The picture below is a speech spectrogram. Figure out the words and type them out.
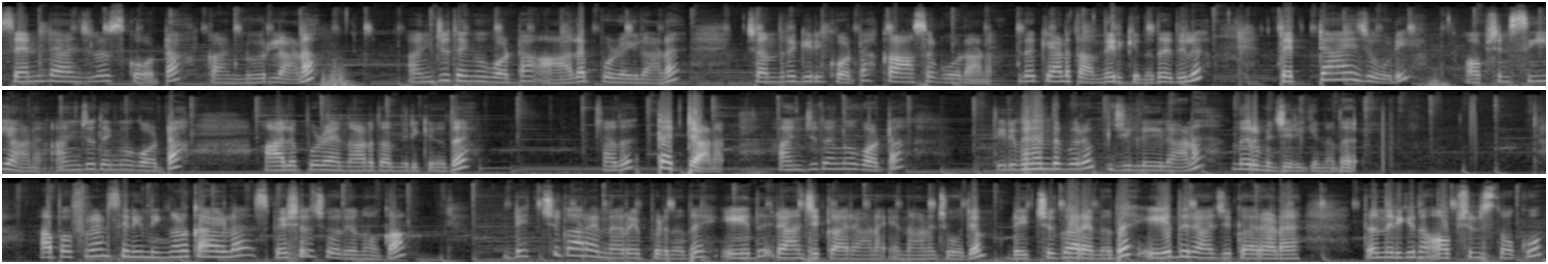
സെന്റ് ആഞ്ചലസ് കോട്ട കണ്ണൂരിലാണ്. അഞ്ചു തെങ്ങ് കോട്ട ആലപ്പുഴയിലാണ്. ചന്ദ്രഗിരി കോട്ട കാസർഗോഡാണ്. ഇതൊക്കെയാണ് തന്നിരിക്കുന്നത്. ഇതിൽ തെറ്റായ ജോഡി ഓപ്ഷൻ സി ആണ്. അഞ്ചു തെങ്ങ് കോട്ട ആലപ്പുഴ എന്നാണ് തന്നിരിക്കുന്നത്. അത് തെറ്റാണ്. അഞ്ചു തെങ്ങ് കോട്ട തിരുവനന്തപുരം ജില്ലയിലാണ് നിർമ്മിച്ചിരിക്കുന്നത്. അപ്പോൾ ഫ്രണ്ട്സ് ഇനി നിങ്ങൾക്കായുള്ള സ്പെഷ്യൽ ചോദ്യം നോക്കാം. ഡച്ചുകാർ എന്നറിയപ്പെടുന്നത് ഏത് രാജ്യക്കാരാണ് എന്നാണ് ചോദ്യം. ഡച്ചുകാർ എന്നത് ഏത് രാജ്യക്കാരാണ്? തന്നിരിക്കുന്ന ഓപ്ഷൻസ് നോക്കൂ.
